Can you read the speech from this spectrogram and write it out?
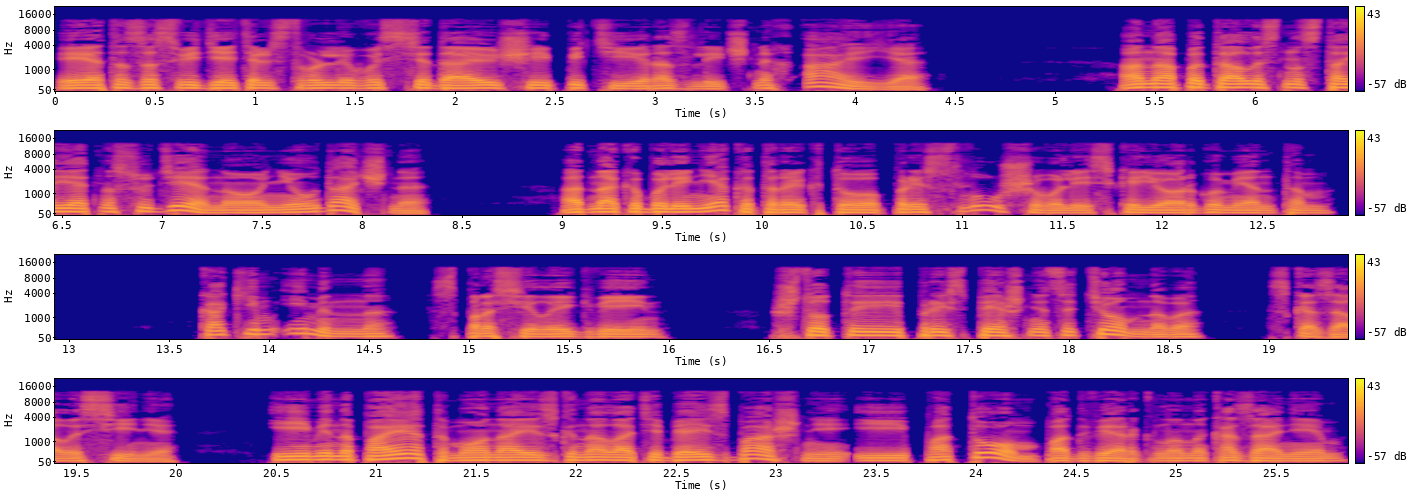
И это засвидетельствовали восседающие пяти различных Айя. Она пыталась настоять на суде, но неудачно. Однако были некоторые, кто прислушивались к ее аргументам. — Каким именно? — спросила Игвейн. — Что ты приспешница темного, — сказала Синя. И именно поэтому она изгнала тебя из башни и потом подвергла наказаниям.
